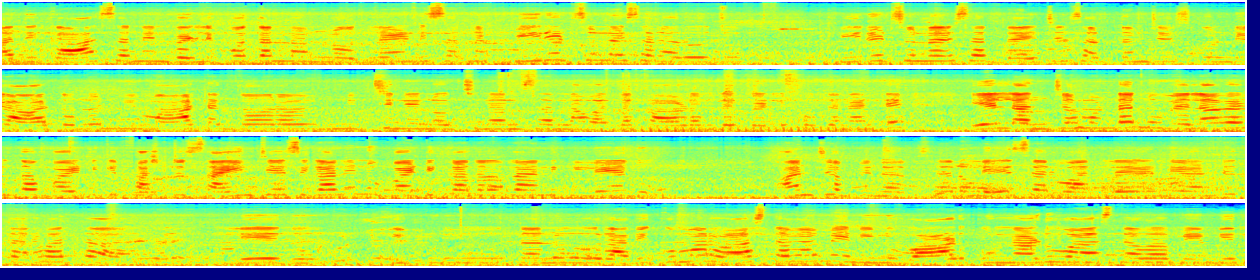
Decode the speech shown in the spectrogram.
అది కాదు సార్ నేను వెళ్ళిపోతాను. నన్ను వదిలేయండి సార్. నాకు పీరియడ్స్ ఉన్నాయి సార్ ఆ రోజు. పీరియడ్స్ ఉన్నాయి సార్. దయచేసి అర్థం చేసుకోండి. ఆటోలో మీ మాట గౌరవం ఇచ్చి నేను వచ్చినాను సార్. నా వల్ల కావడం లేదు. వెళ్ళిపోతానంటే ఏ లంచం ఉండదు. నువ్వు ఎలా వెళ్తావు? బయటికి ఫస్ట్ సైన్ చేసి కానీ నువ్వు బయటికి కదలడానికి అని చెప్పినారు. సార్ లేదు సార్ వదిలేయండి. అంటే తర్వాత లేదు ఇప్పుడు తను రవికుమార్ వాస్తవమే నిన్ను వాడుకున్నాడు వాస్తవమే మీరు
